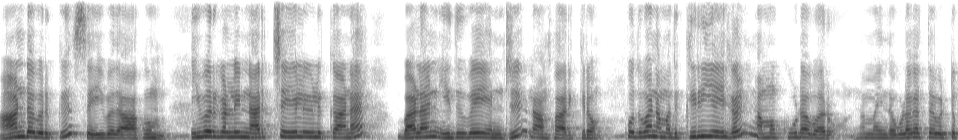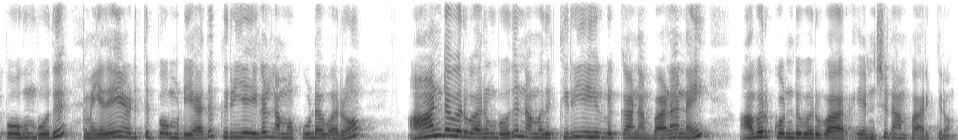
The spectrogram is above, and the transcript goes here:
ஆண்டவருக்கு செய்வதாகும். இவர்களின் நற்செயல்களுக்கான பலன் இதுவே என்று நாம் பார்க்கிறோம். பொதுவாக நமது கிரியைகள் நம்ம கூட வரும். நம்ம இந்த உலகத்தை விட்டு போகும்போது நம்ம எதையும் எடுத்துகிட்டு போக முடியாது. கிரியைகள் நம்ம கூட வரும். ஆண்டவர் வரும்போது நமது கிரியைகளுக்கான பலனை அவர் கொண்டு வருவார் என்று நாம் பார்க்கிறோம்.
